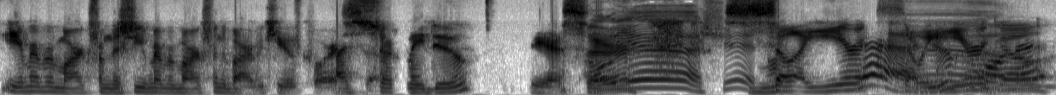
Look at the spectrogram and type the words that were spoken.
You remember Mark from the? You remember Mark from the barbecue, of course. I certainly do. Yes, sir. Oh yeah, shit. So a year, Yeah, so a year ago, man.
